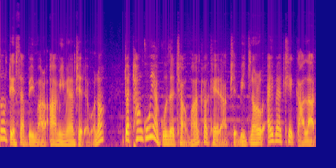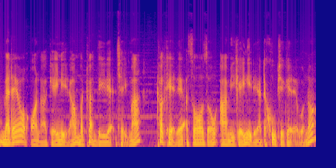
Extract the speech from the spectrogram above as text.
ဆုံးတင်ဆက်ပေးမှာတော့ Army Man ဖြစ်တယ်ပေါ့နော်သူ 1996မှာထွက်ခဲ့တာဖြစ်ပြီးကျွန်တော်တို့ iPad Kit ကာလ Medal of Honor game တွေတောင်မထွက်သေးတဲ့အချိန်မှာထွက်ခဲ့တဲ့အစောဆုံး Army game တွေကတစ်ခုဖြစ်ခဲ့တယ်ပေါ့နော်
